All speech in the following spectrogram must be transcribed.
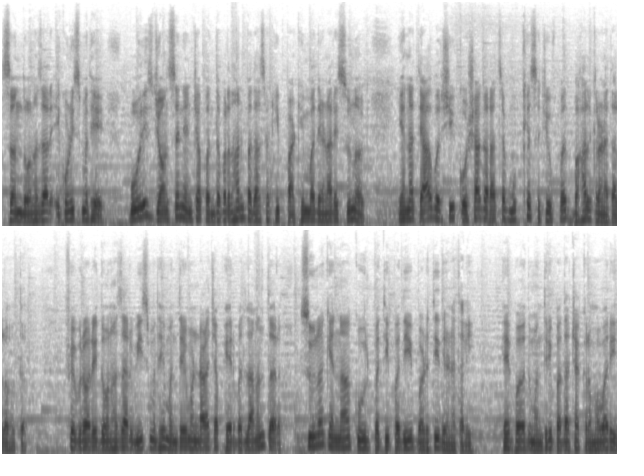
सन दोन हजार एकोणीसमध्ये बोरिस जॉन्सन यांच्या पंतप्रधान पदासाठी पाठिंबा देणारे सुनक यांना त्यावर्षी कोषागाराचं मुख्य सचिवपद बहाल करण्यात आलं होतं. फेब्रुवारी दोन हजार वीसमध्ये मंत्रिमंडळाच्या फेरबदलानंतर सुनक यांना कुलपतीपदी बढती देण्यात आली. हे पद मंत्रिपदाच्या क्रमवारीत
